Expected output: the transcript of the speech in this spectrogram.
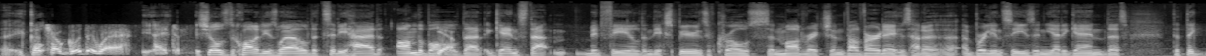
It go- That's how good they were, it shows the quality as well that City had on the ball. Yeah. That against that midfield and the experience of Kroos and Modric and Valverde, who's had a, a brilliant season yet again, that that they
